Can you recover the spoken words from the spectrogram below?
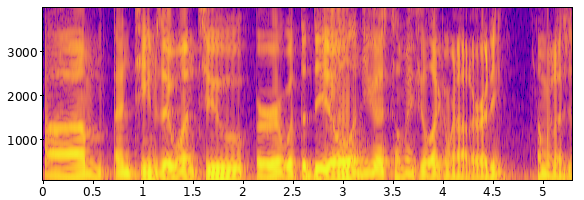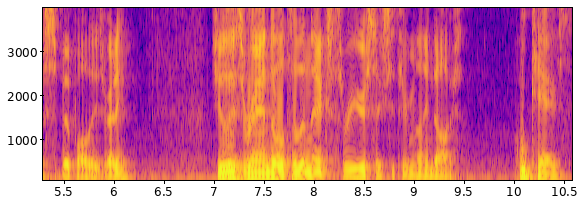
um, and teams they went to or with the deal, and you guys tell me if you like them or not. Already, I'm gonna just spitball these. Ready? Julius Randle to the Knicks, three years, sixty-three million dollars. Who cares?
